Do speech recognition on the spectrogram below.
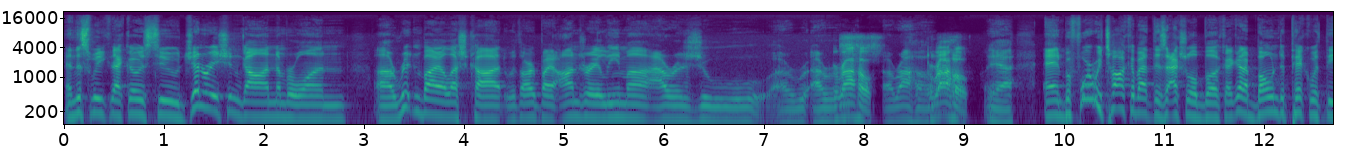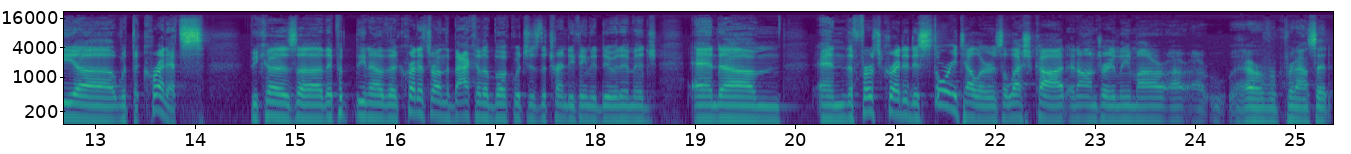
And this week, that goes to Generation Gone, number one, uh, written by Ales Kot, with art by Andre Lima Araju Ar- Ar- Arajo. Arajo. Arajo. Yeah. And before we talk about this actual book, I got a bone to pick with the uh, with the credits because uh, they put you know the credits are on the back of the book, which is the trendy thing to do at Image, and um, and the first credit is storytellers Ales Kot and Andre Lima, or, or, or however you pronounce it,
